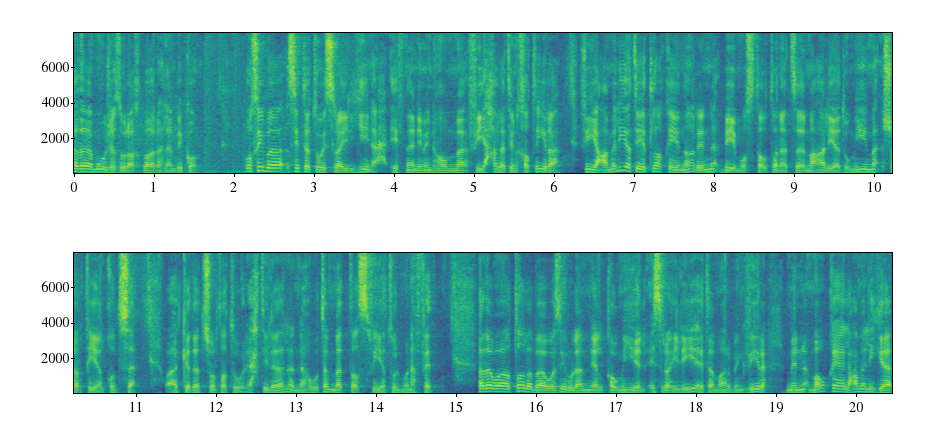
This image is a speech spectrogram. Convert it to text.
هذا موجز الأخبار أهلا بكم. أصيب ستة إسرائيليين اثنان منهم في حالة خطيرة في عملية إطلاق نار بمستوطنة معالي أدوميم شرقي القدس. وأكدت شرطة الاحتلال أنه تمت تصفية المنفذ. هذا وطالب وزير الأمن القومي الإسرائيلي إتمار بن من موقع العملية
